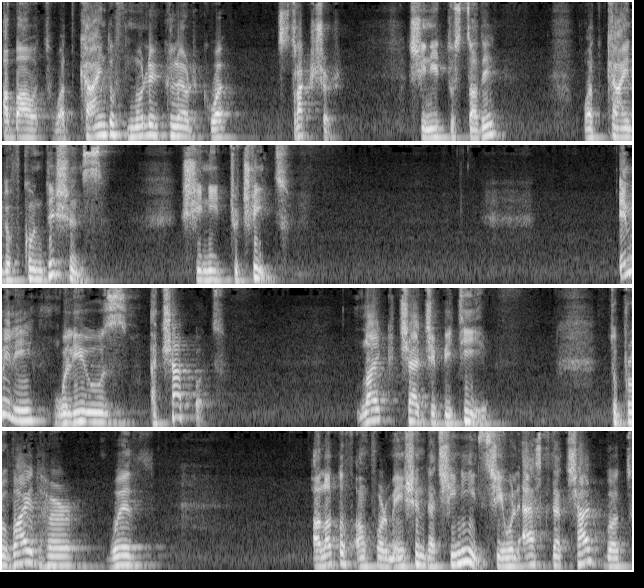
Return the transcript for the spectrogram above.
about what kind of molecular structure she need to study, what kind of conditions she need to treat. Emily will use a chatbot like ChatGPT to provide her with a lot of information that she needs. She will ask that chatbot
